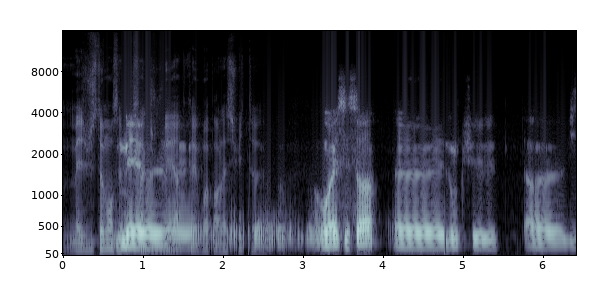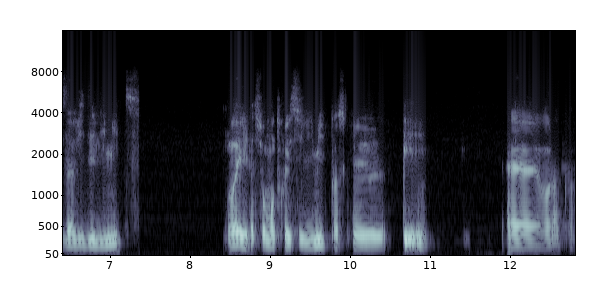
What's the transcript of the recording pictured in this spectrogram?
mais justement, c'est pour ça que je voulais euh, après, moi, par la suite. euh, Ouais, c'est ça. Euh, donc, euh, euh, vis-à-vis des limites, ouais, il a sûrement trouvé ses limites parce que. euh, voilà, quoi.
